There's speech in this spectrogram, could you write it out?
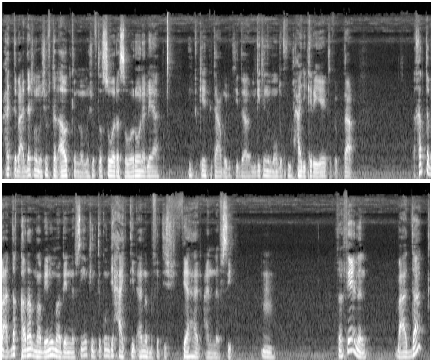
حتى بعد ذاك لما شفت ال outcome لما شفت الصور اللي صورونا ليها. أنتوا كيف بتعملوا كده؟ لقيت انه الموضوع فيه حاجة كرييتيف وبتاع. أخذت بعد ذاك قرار ما بيني وما بين نفسي يمكن تكون دي حاجتي اللي أنا بفتش فيها عن نفسي. مم. ففعلا بعد ذاك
